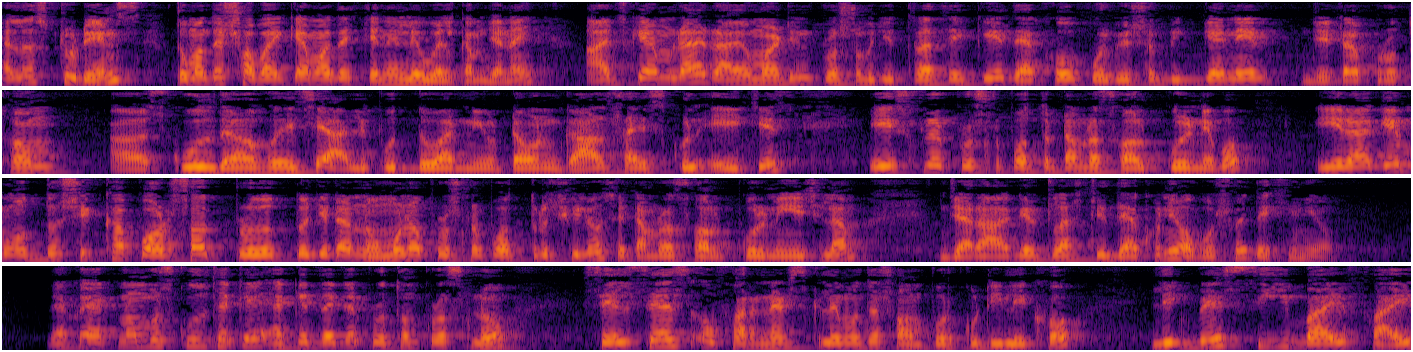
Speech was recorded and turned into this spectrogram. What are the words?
হ্যালো স্টুডেন্টস তোমাদের সবাইকে আমাদের চ্যানেলে ওয়েলকাম জানাই। আজকে আমরা রায় মার্টিন প্রশ্নবিচিত্রা থেকে দেখো পরিবেশ বিজ্ঞানের যেটা প্রথম স্কুল দেওয়া হয়েছে, Alipurduar new town girls high school, HS. এই স্কুলের প্রশ্নপত্রটা আমরা সলভ করে নেব। এর আগে মধ্যশিক্ষা পর্ষদ প্রদত্ত যেটা নমুনা প্রশ্নপত্র ছিল, সেটা আমরা সলভ করে নিয়েছিলাম। যারা আগের ক্লাসটি দেখোনি, অবশ্যই দেখে নিও। দেখো, এক নম্বর স্কুল থেকে একের দাগের প্রথম প্রশ্ন, সেলসিয়াস ও ফারেনহাইট স্কেলের মধ্যে সম্পর্কটি লেখো। লিখবে C by five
